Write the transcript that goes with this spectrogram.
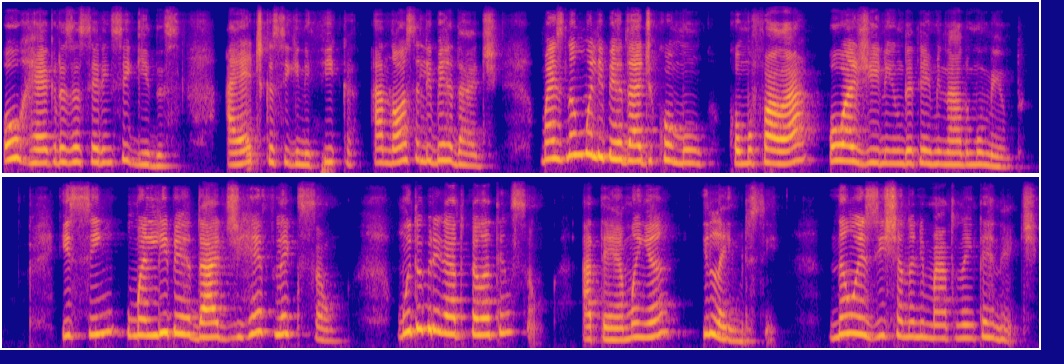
ou regras a serem seguidas. A ética significa a nossa liberdade, mas não uma liberdade comum, como falar ou agir em um determinado momento, e sim uma liberdade de reflexão. Muito obrigado pela atenção. Até amanhã e lembre-se: não existe anonimato na internet.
